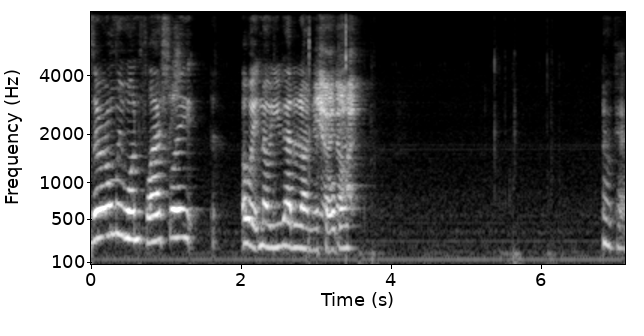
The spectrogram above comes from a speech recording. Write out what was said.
Is there only one flashlight? Oh wait, no, you got it on your yeah, shoulder. no, I, Okay.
